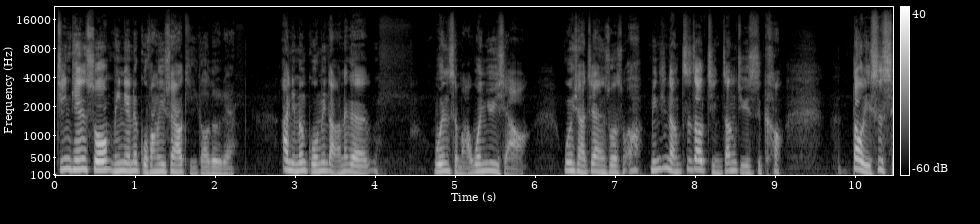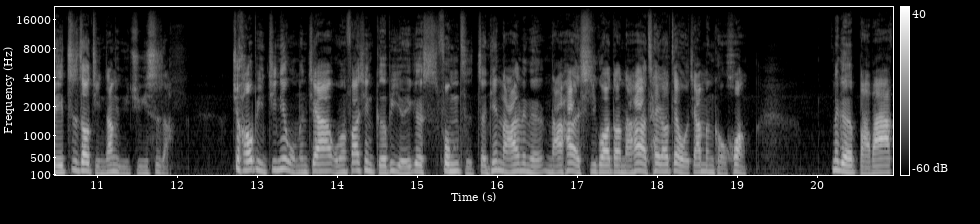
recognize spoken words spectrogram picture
今天说明年的国防预算要提高，对不对？啊，你们国民党那个温什么温玉霞，哦，温玉霞竟然说什么啊？民进党制造紧张局势，靠！到底是谁制造紧张与局势啊？就好比今天我们家，我们发现隔壁有一个疯子，整天拿那个拿他的西瓜刀，拿他的菜刀在我家门口晃。那个爸爸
